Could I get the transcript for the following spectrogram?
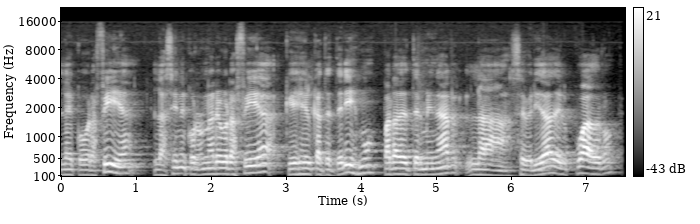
la ecografía, la cinecoronariografía, que es el cateterismo, para determinar la severidad del cuadro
